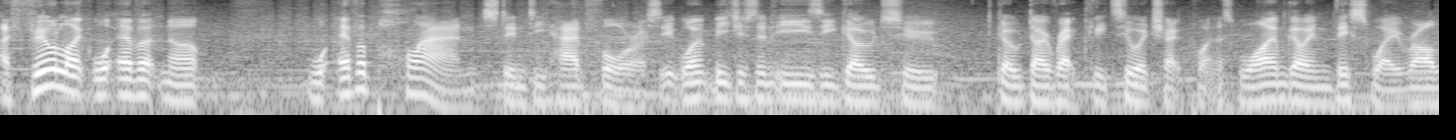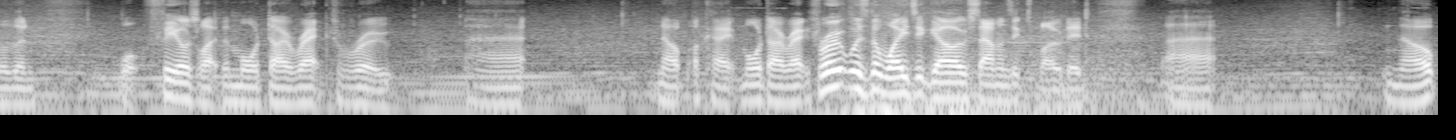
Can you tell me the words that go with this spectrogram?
I feel like whatever no, whatever plan Stinty had for us, it won't be just an easy go to go directly to a checkpoint. That's why I'm going this way rather than what feels like the more direct route. Uh, nope. Okay, more direct route was the way to go. Salmon's exploded. Uh, nope,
